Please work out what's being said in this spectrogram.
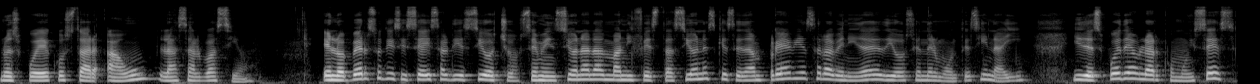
nos puede costar aún la salvación. En los versos 16 al 18 se mencionan las manifestaciones que se dan previas a la venida de Dios en el monte Sinaí, y después de hablar con Moisés,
